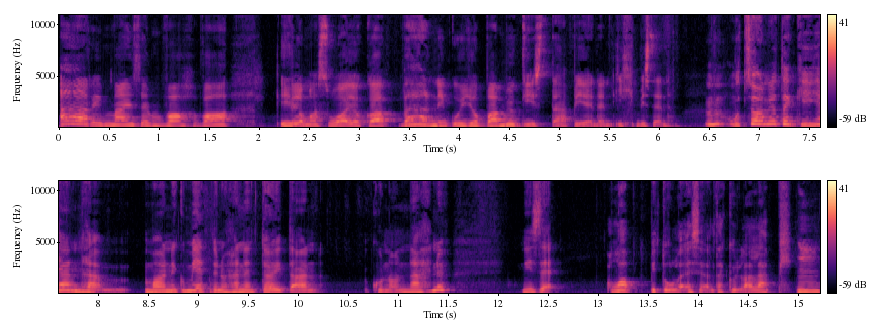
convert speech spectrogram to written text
äärimmäisen vahvaa ilmaisua, joka vähän niin kuin jopa mykistää pienen ihmisen. Mutta se on jotenkin jännä. Mä oon niinku miettinyt hänen töitään, kun on nähnyt, niin se lappi tulee sieltä kyllä läpi. Mm.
